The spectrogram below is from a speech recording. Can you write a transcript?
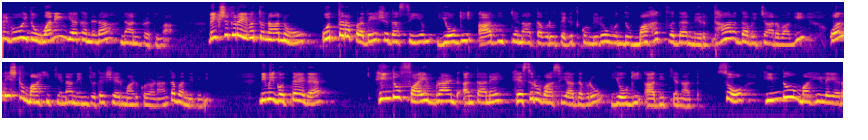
ಎಲ್ರಿಗೂ ಇದು ಒನ್ ಇಂಡಿಯಾ ಕನ್ನಡ, ನಾನು ಪ್ರತಿಮಾ. ವೀಕ್ಷಕರ, ಇವತ್ತು ನಾನು ಉತ್ತರ ಪ್ರದೇಶದ ಸಿಎಂ ಯೋಗಿ ಆದಿತ್ಯನಾಥ್ ಅವರು ತೆಗೆದುಕೊಂಡಿರೋ ಒಂದು ಮಹತ್ವದ ನಿರ್ಧಾರದ ವಿಚಾರವಾಗಿ ಒಂದಿಷ್ಟು ಮಾಹಿತಿಯನ್ನ ನಿಮ್ಮ ಜೊತೆ ಶೇರ್ ಮಾಡ್ಕೊಳ್ಳೋಣ ಅಂತ ಬಂದಿದ್ದೀನಿ. ನಿಮಗೆ ಗೊತ್ತೇ ಇದೆ, ಹಿಂದೂ ಫೈರ್ ಬ್ರ್ಯಾಂಡ್ ಅಂತಾನೆ ಹೆಸರುವಾಸಿಯಾದವರು ಯೋಗಿ ಆದಿತ್ಯನಾಥ್. ಸೊ, ಹಿಂದೂ ಮಹಿಳೆಯರ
